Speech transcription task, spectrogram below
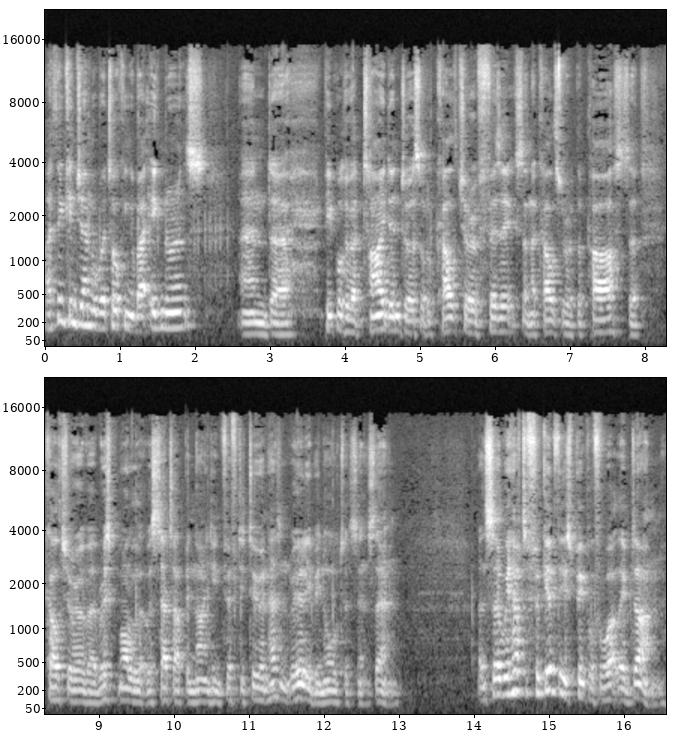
I think in general we're talking about ignorance and uh, people who are tied into a sort of culture of physics and a culture of the past, a culture of a risk model that was set up in 1952 and hasn't really been altered since then. And so we have to forgive these people for what they've done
